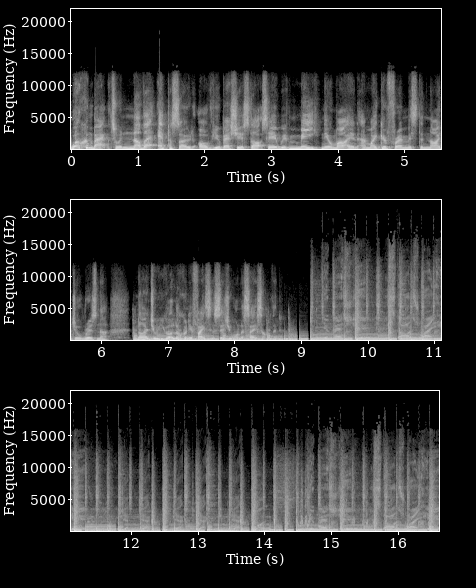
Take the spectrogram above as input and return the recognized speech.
Welcome back to another episode of Your Best Year Starts Here with me, Neil Martin, and my good friend, Mr. Nigel Risner. Nigel, you got a look on your face that says you want to say something. Your best year starts right here. Your best year it starts right here.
